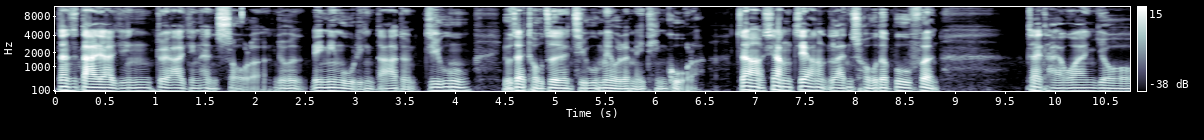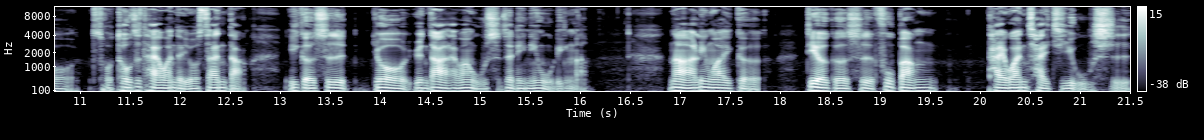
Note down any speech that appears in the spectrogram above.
但是大家已经对它已经很熟了，就零零五零，大家都几乎有在投资人几乎没有人没听过了。这样像这样蓝筹的部分，在台湾有投投资台湾的有三档，一个是就远大台湾五十的零零五零嘛，那另外一个。第二个是富邦台湾采集五十，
